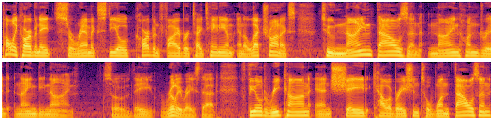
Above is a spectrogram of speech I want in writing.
polycarbonate, ceramic steel, carbon fiber, titanium, and electronics to 9,999. So they really raised that. Field recon and shade calibration to 1000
